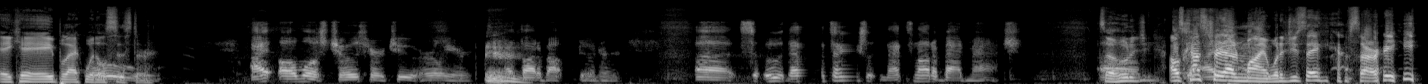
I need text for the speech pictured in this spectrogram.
aka Black Widow's Oh. sister. I almost chose her too earlier. I thought about doing her. Uh, so ooh, that, that's actually that's not a bad match. So who did you? Um, I was so concentrated on I mine. would- What did you say? I'm sorry.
